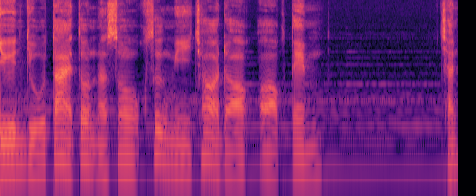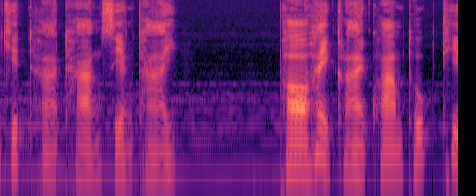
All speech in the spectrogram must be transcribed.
ยืนอยู่ใต้ต้นอโศกซึ่งมีช่อดอกออกเต็ม ฉันคิดหาทางเสี่ยงทาย พอให้คลายความทุกข์ที่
